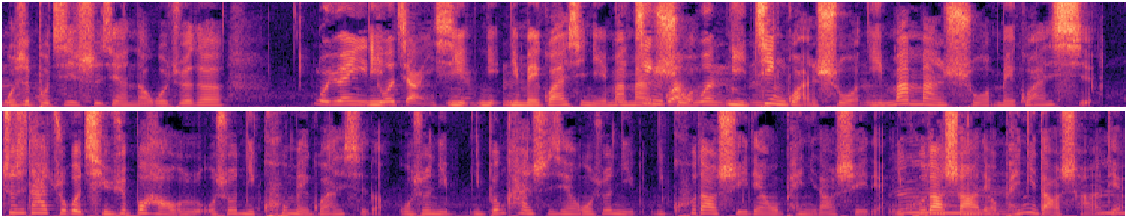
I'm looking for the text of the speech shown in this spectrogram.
我是不计时间的。我觉得我愿意多讲一些，你你你没关系，你慢慢说，你尽管说，你慢慢说，没关系。就是他如果情绪不好，我说你哭没关系的，我说你你不用看时间，我说你你哭到十一点，我陪你到十一点，你哭到十二点，我陪你到十二点。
